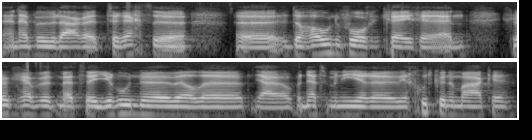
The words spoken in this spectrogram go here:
en hebben we daar terecht de hoon voor gekregen. En gelukkig hebben we het met Jeroen wel ja, op een nette manier weer goed kunnen maken.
